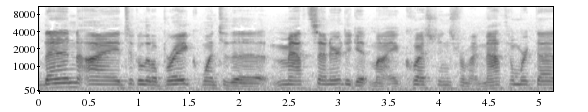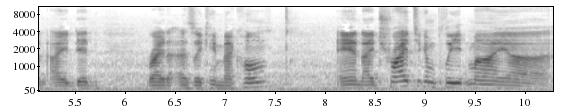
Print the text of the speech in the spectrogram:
then I took a little break, went to the math center to get my questions for my math homework that I did right as I came back home. And I tried to complete my uh,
